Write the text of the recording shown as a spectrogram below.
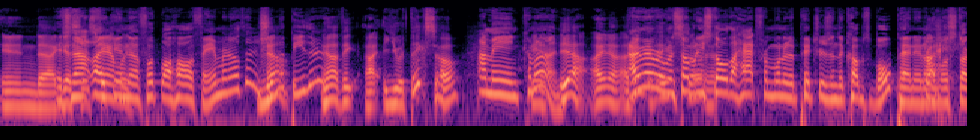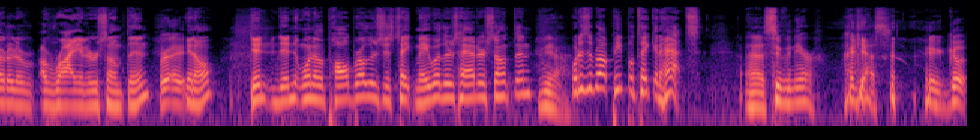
and uh, I It's guess not his like family, in the Football Hall of Fame or nothing. Shouldn't no, it be there? No, I think uh, you would think so. I mean, come Yeah, on. yeah, I know. I, I, remember think when somebody stole the hat from one of the pitchers in the Cubs bullpen and almost started a, a riot or something. Right. You know, didn't didn't one of the Paul brothers just take Mayweather's hat or something? Yeah. What is it about people taking hats? Uh, souvenir. I guess. go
